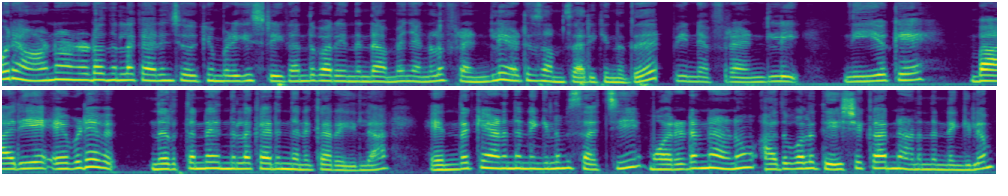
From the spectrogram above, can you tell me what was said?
ഒരാണാണോടോ എന്നുള്ള കാര്യം ചോദിക്കുമ്പോഴേക്കും ശ്രീകാന്ത് പറയുന്നുണ്ട് അമ്മ ഞങ്ങൾ ഫ്രണ്ട്ലി ആയിട്ട് സംസാരിക്കുന്നത്. പിന്നെ ഫ്രണ്ട്ലി നീയൊക്കെ ഭാര്യയെ എവിടെ നിർത്തണ്ട എന്നുള്ള കാര്യം നിനക്കറിയില്ല. എന്തൊക്കെയാണെന്നുണ്ടെങ്കിലും സച്ചി മൊരടനാണോ അതുപോലെ ദേഷ്യക്കാരനാണെന്നുണ്ടെങ്കിലും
